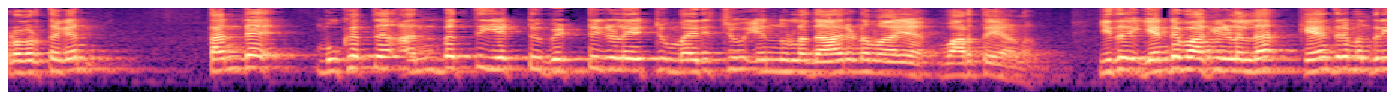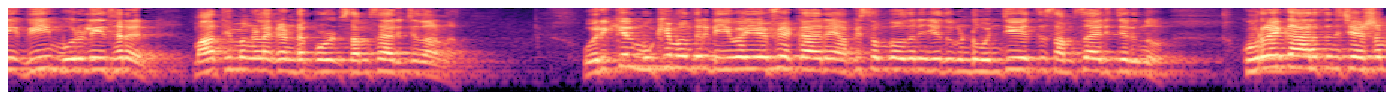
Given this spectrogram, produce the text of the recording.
പ്രവർത്തകൻ തന്റെ മുഖത്ത് അൻപത്തിയെട്ട് വെട്ടുകളേറ്റു മരിച്ചു എന്നുള്ള ദാരുണമായ വാർത്തയാണ്. ഇത് എന്റെ വാക്കുകളല്ല കേന്ദ്രമന്ത്രി വി മുരളീധരൻ മാധ്യമങ്ങളെ കണ്ടപ്പോൾ സംസാരിച്ചതാണ്. ഒരിക്കൽ മുഖ്യമന്ത്രി ഡി വൈ എഫ് ഡിവൈഎഫ്ഐക്കാരെ അഭിസംബോധന ചെയ്തുകൊണ്ട് ഒഞ്ചിയത്ത് സംസാരിച്ചിരുന്നു. കുറെ കാലത്തിന് ശേഷം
